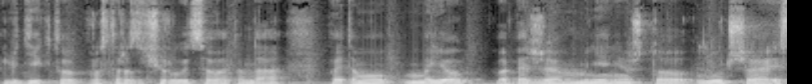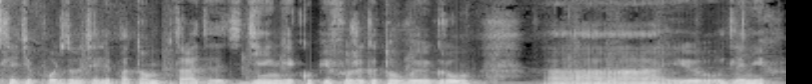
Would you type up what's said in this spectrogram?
людей, кто просто разочаруется в этом, да. Поэтому мое, опять же, мнение, что лучше, если эти пользователи потом потратят эти деньги, купив уже готовую игру, а, и для них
